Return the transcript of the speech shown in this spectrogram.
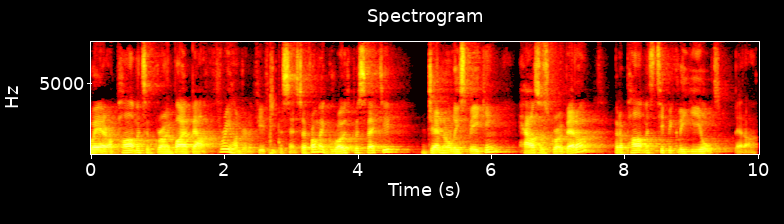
where apartments have grown by about 350%. So, from a growth perspective, generally speaking, houses grow better, but apartments typically yield better.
